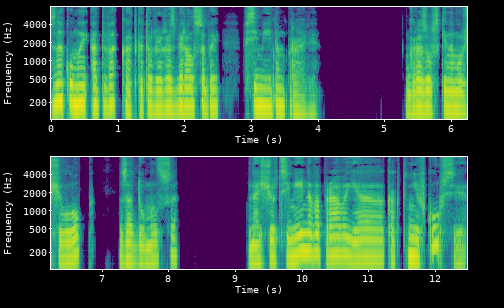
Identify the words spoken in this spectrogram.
знакомый адвокат, который разбирался бы в семейном праве? Грозовский наморщил лоб, задумался. Насчет семейного права я как-то не в курсе.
